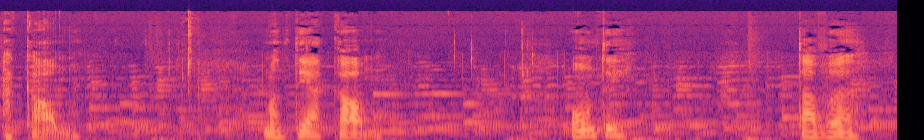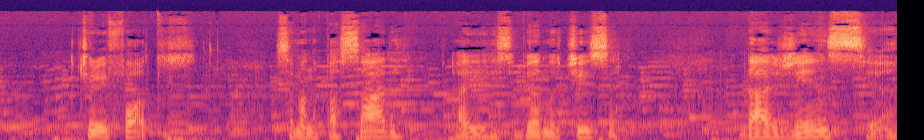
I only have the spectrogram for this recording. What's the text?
a calma manter a calma. Ontem tava tirei fotos semana passada, aí recebi a notícia da agência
